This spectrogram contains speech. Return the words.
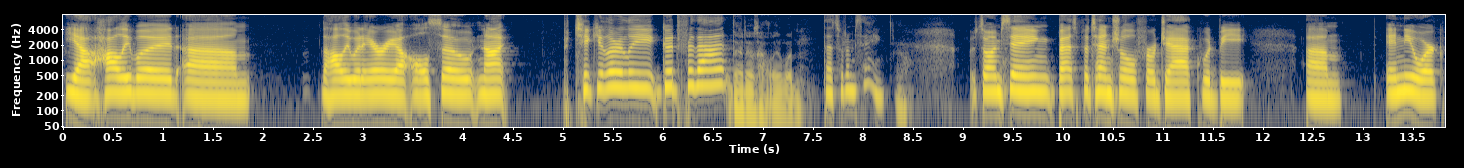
yeah, Hollywood, um, the Hollywood area also not particularly good for that. That is Hollywood. That's what I'm saying. So I'm saying best potential for Jack would be um, in New York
